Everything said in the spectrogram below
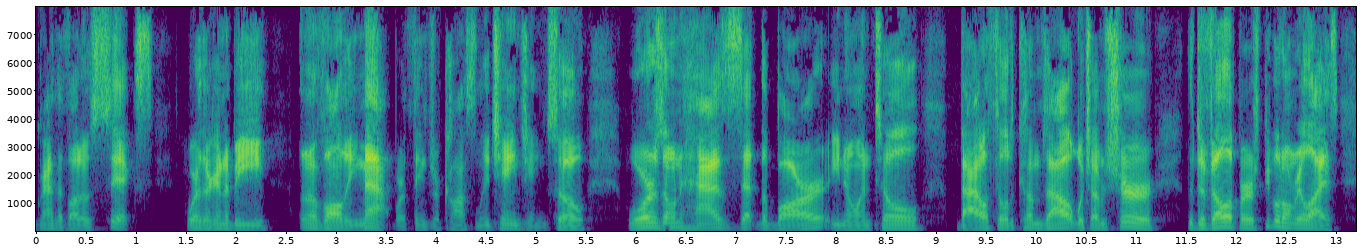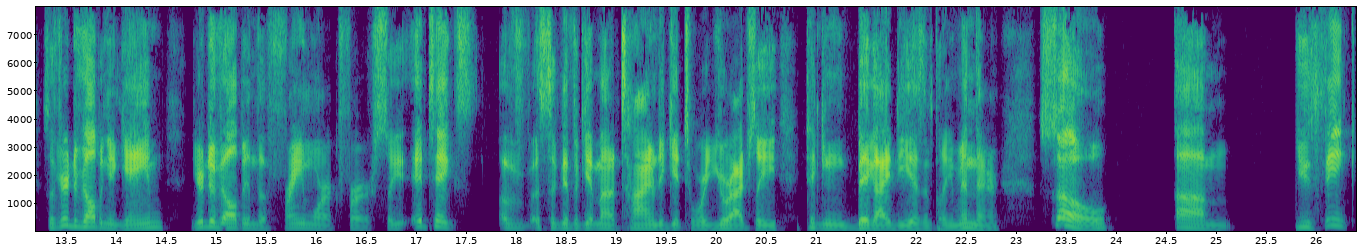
Grand Theft Auto 6, where they're going to be an evolving map where things are constantly changing. So Warzone has set the bar, you know, until Battlefield comes out, which I'm sure the developers people don't realize. So if you're developing a game, you're developing the framework first. So it takes a, a significant amount of time to get to where you're actually taking big ideas and putting them in there. So, um, you think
